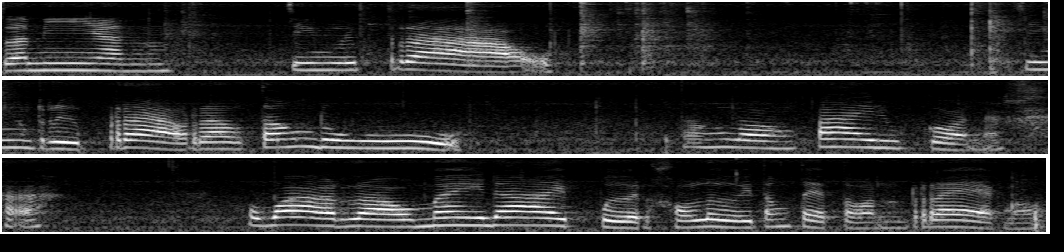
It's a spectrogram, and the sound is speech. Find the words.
จะเนียนจริงหรือเปล่า จริงหรือเปล่าเราต้องดู ต้องลองป้ายดูก่อนนะคะ เพราะว่าเราไม่ได้เปิดเขาเลยตั้งแต่ตอนแรกเนาะ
